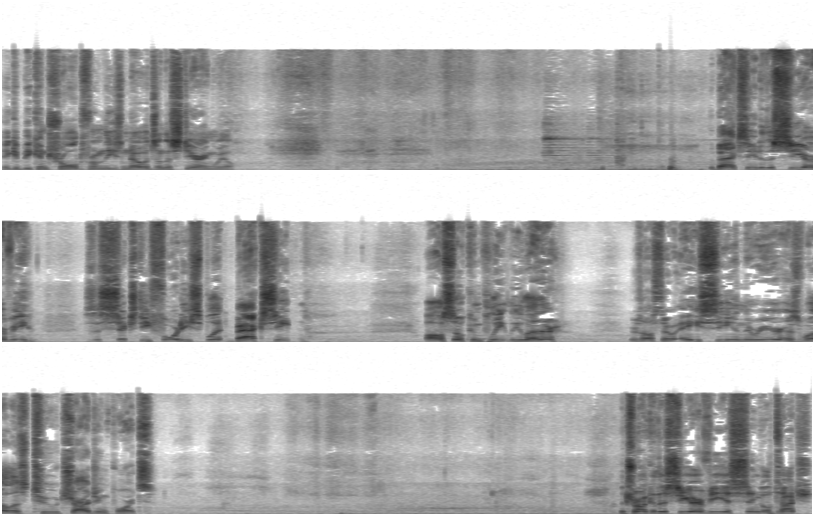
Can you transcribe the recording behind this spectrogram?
It can be controlled from these nodes on the steering wheel. The back seat of the CRV is a 60-40 split back seat. Also completely leather. There's also AC in the rear as well as two charging ports. The trunk of the CRV is single touch.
